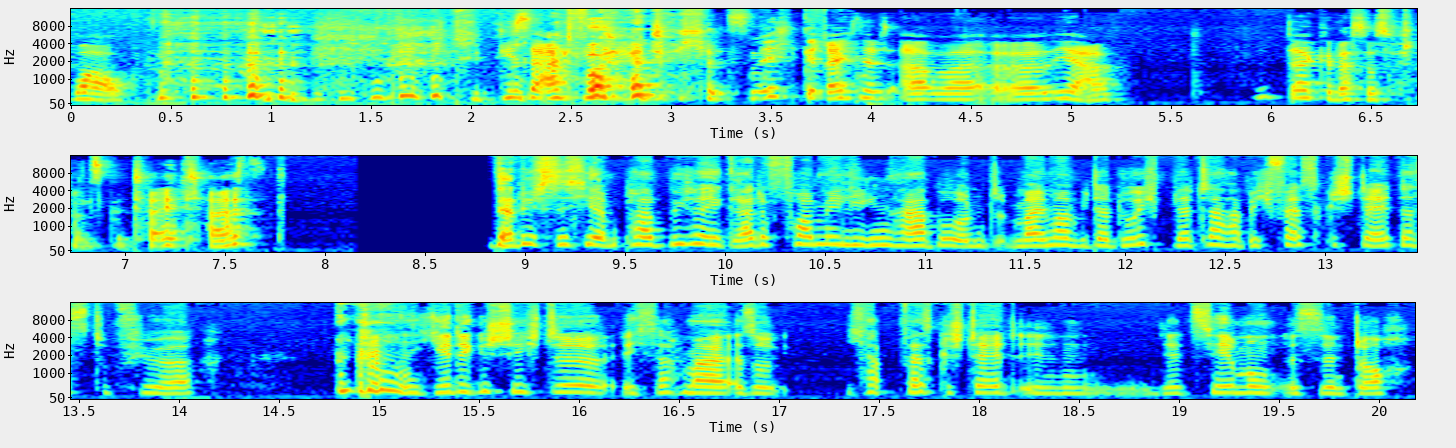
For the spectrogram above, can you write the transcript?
Wow. Mit dieser Antwort hätte ich jetzt nicht gerechnet, aber äh, ja, danke, dass du es mit uns geteilt hast. Dadurch, dass ich hier ein paar Bücher hier gerade vor mir liegen habe und mal wieder durchblätter, habe ich festgestellt, dass du für jede Geschichte, ich sag mal, also ich habe festgestellt, in der Zähmung es sind doch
